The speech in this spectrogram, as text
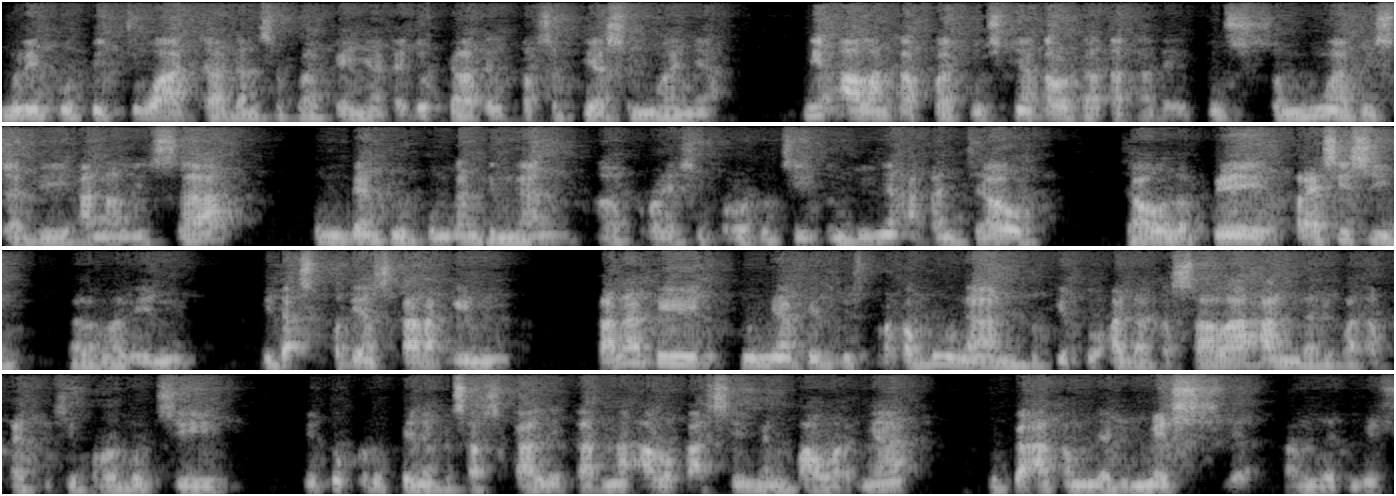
meliputi cuaca dan sebagainya. Itu data itu tersedia semuanya. Ini alangkah bagusnya kalau data-data itu semua bisa dianalisa, kemudian dihubungkan dengan uh, proyeksi produksi. Tentunya akan jauh jauh lebih presisi dalam hal ini. Tidak seperti yang sekarang ini. Karena di dunia bisnis perkebunan, begitu ada kesalahan daripada prediksi produksi, itu kerugiannya besar sekali karena alokasi manpower-nya juga akan menjadi miss, ya, akan menjadi miss.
